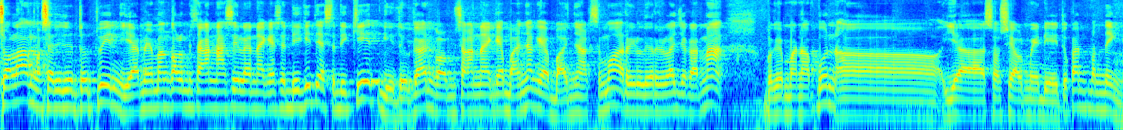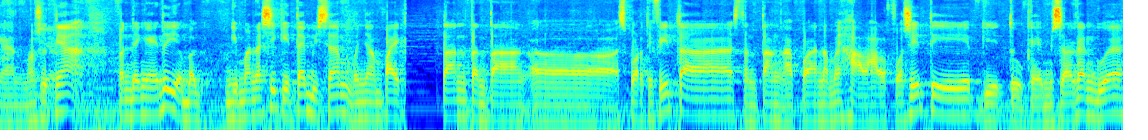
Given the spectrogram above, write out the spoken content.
usah lah nggak usah ditutupin ya memang kalau misalkan hasilnya naiknya sedikit ya sedikit gitu kan. Kalau misalkan naiknya banyak ya banyak. Semua real real aja. Karena bagaimanapun eh, ya sosial media itu kan penting kan? Maksudnya pentingnya itu ya gimana sih kita bisa menyampaikan tentang eh, sportivitas tentang apa namanya hal-hal positif gitu. Kayak misalkan gue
